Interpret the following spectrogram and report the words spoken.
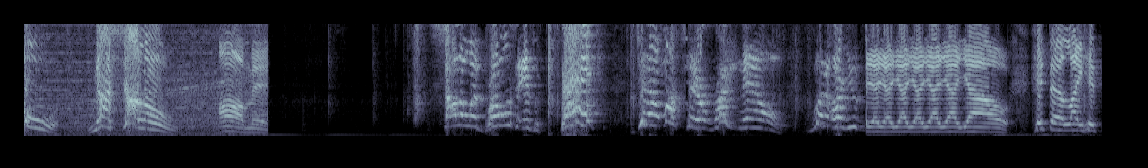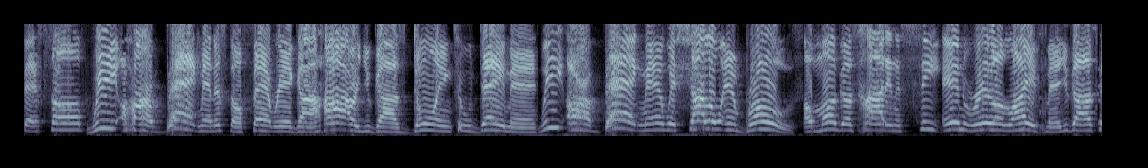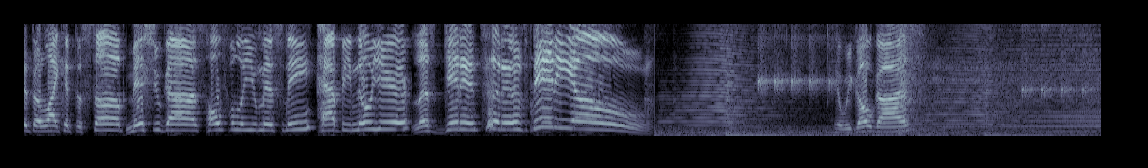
No! Not Shiloh! Oh man. Shiloh and Bros is back! Get out my chair right now! What are you? Yeah, yeah, yeah, yeah, yeah, yeah, yeah. Hit that like, hit that sub. We are back, man. It's the Fat Red Guy. How are you guys doing today, man? We are back, man, with Shiloh and Bros. Among Us Hot in the seat in real life, man. You guys hit the like, hit the sub. Miss you guys. Hopefully you miss me. Happy New Year. Let's get into this video. Here we go, guys.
